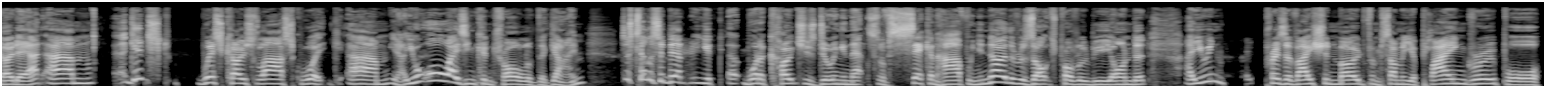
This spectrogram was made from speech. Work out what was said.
No doubt. Um, against West Coast last week, um, you know, you're always in control of the game. Just tell us about your, uh, what a coach is doing in that sort of second half when you know the results probably beyond it. Are you in preservation mode from some of your playing group, or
